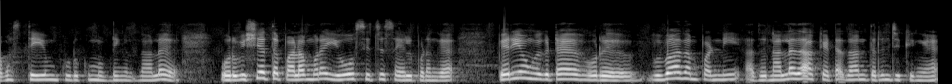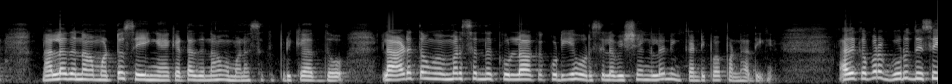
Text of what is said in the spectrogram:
அவஸ்தையும் கொடுக்கும் அப்படிங்கிறதுனால ஒரு விஷயத்தை பலமுறை யோசித்து செயல்படுங்க. பெரியவங்கக்கிட்ட ஒரு விவாதம் பண்ணி அது நல்லதா கெட்டதான்னு தெரிஞ்சுக்குங்க. நல்லதுன்னா மட்டும் செய்யுங்க கெட்டதுன்னா உங்கள் மனசுக்கு பிடிக்காததோ. இல்லை அடுத்தவங்க விமர்சனத்துக்கு உள்ளாக்கக்கூடிய ஒரு சில விஷயங்களை நீங்கள் கண்டிப்பாக பண்ணாதீங்க. அதுக்கப்புறம் குரு திசை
